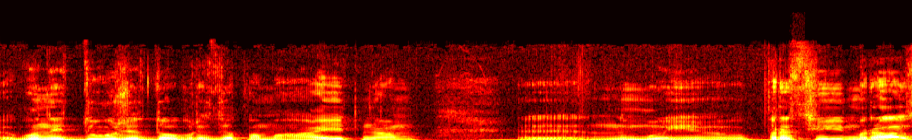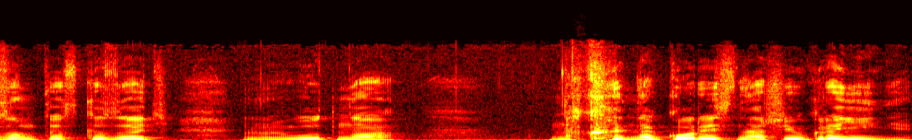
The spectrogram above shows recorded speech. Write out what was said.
вони дуже добре допомагають нам. Е, ну, Ми працюємо разом, так сказати, е, от на на, на користь нашій Україні,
